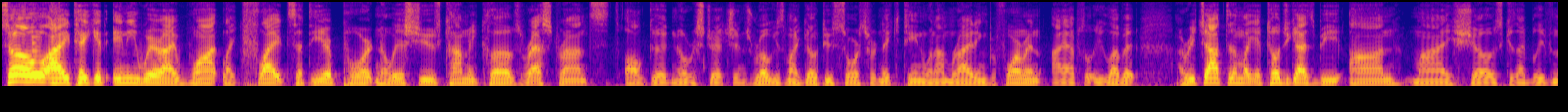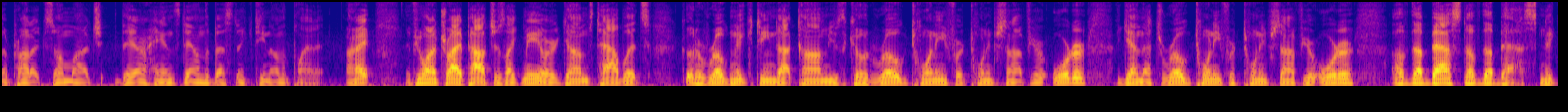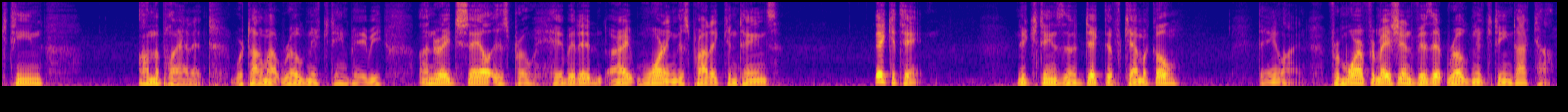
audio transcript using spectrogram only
So I take it anywhere I want, like flights at the airport, no issues, comedy clubs, restaurants, all good, no restrictions. Rogue is my go to source for nicotine when I'm writing, performing. I absolutely love it. I reach out to them, like I told you guys, be on my shows because I believe in their product so much. They are hands down the best nicotine on the planet. All right. If you want to try pouches like me or gums, tablets, go to roguenicotine.com. Use the code ROGUE20 for 20% off your order. Again, that's ROGUE20 for 20% off your order of the best of the best nicotine on the planet. We're talking about Rogue Nicotine, baby. Underage sale is prohibited. All right. Warning this product contains nicotine. Nicotine is an addictive chemical. They ain't lying. For more information, visit roguenicotine.com.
